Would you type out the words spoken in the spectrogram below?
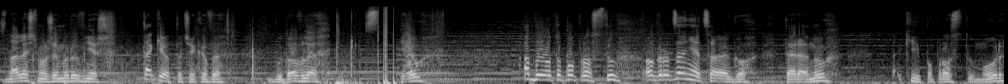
znaleźć możemy również takie oto ciekawe budowle cegieł, a było to po prostu ogrodzenie całego terenu taki po prostu mur.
